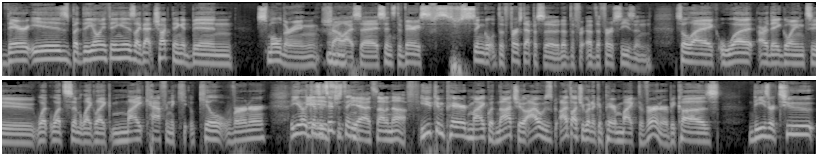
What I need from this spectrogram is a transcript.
there is, but the only thing is, like, that Chuck thing had been smoldering, shall mm-hmm. I say, since the very s- single, the first episode of the of the first season. So, like, what are they going to? What what's sim like like Mike having to ki- kill Werner? You know, because it's, interesting. Yeah, it's not enough. You compared Mike with Nacho. I was I thought you were going to compare Mike to Werner because these are two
